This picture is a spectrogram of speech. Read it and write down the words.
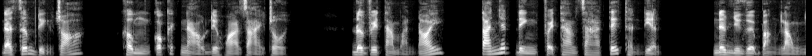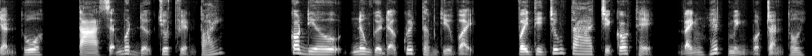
đã sớm định rõ, không có cách nào để hòa giải rồi. Đối với ta mà nói, ta nhất định phải tham gia tế thần điện. Nếu như người bằng lòng nhận thua, ta sẽ mất được chút phiền toái. Có điều nếu người đã quyết tâm như vậy, vậy thì chúng ta chỉ có thể đánh hết mình một trận thôi.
